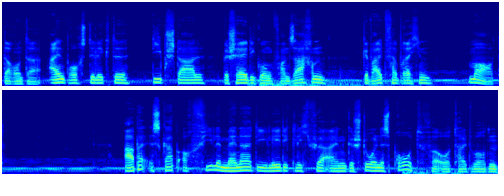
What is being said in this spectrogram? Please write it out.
Darunter Einbruchsdelikte, Diebstahl, Beschädigung von Sachen, Gewaltverbrechen, Mord. Aber es gab auch viele Männer, die lediglich für ein gestohlenes Brot verurteilt wurden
